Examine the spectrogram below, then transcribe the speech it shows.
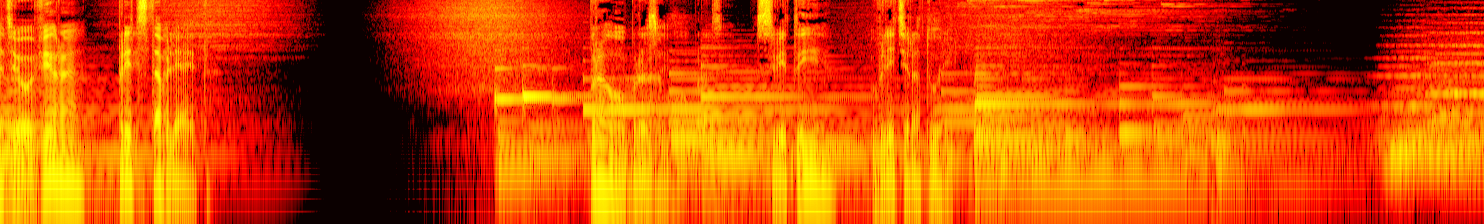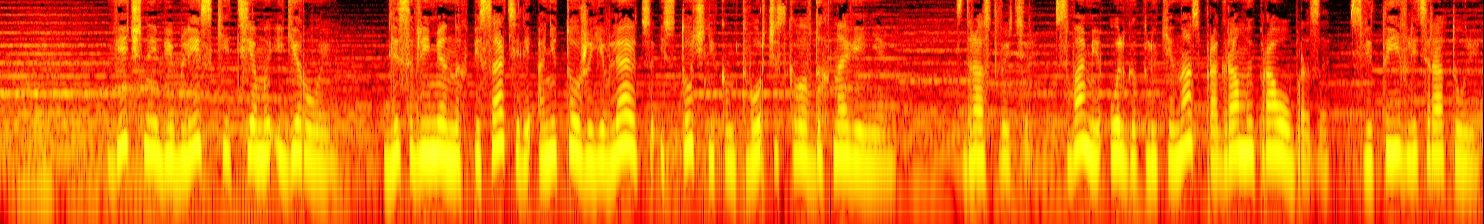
Радио «Вера» представляет Прообразы. Святые в литературе. Вечные библейские темы и герои. Для современных писателей они тоже являются источником творческого вдохновения. Здравствуйте! С вами Ольга Клюкина с программой «Прообразы. Святые в литературе».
